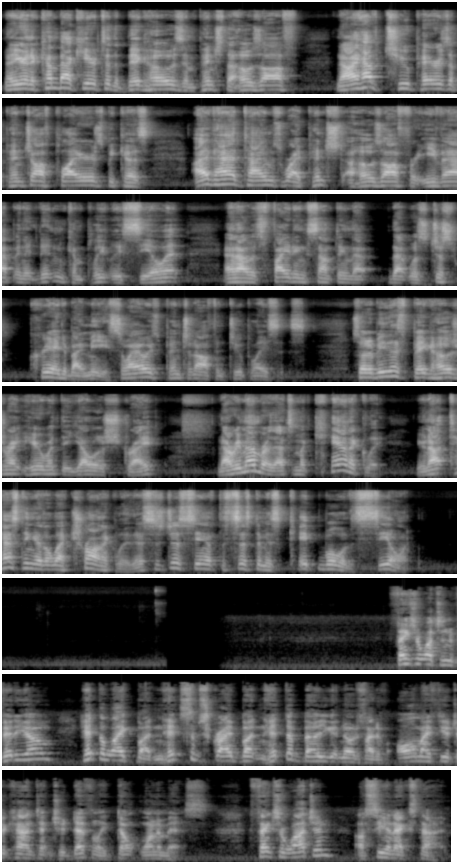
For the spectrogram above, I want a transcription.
Now you're going to come back here to the big hose and pinch the hose off. Now I have two pairs of pinch off pliers because I've had times where I pinched a hose off for evap and it didn't completely seal it and I was fighting something that that was just created by me. So I always pinch it off in two places. So to be this big hose right here with the yellow stripe, now remember, that's mechanically. You're not testing it electronically. This is just seeing if the system is capable of sealing. Thanks for watching the video. Hit the like button, hit subscribe button, hit the bell. You get notified of all my future content you definitely don't want to miss. Thanks for watching. I'll see you next time.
